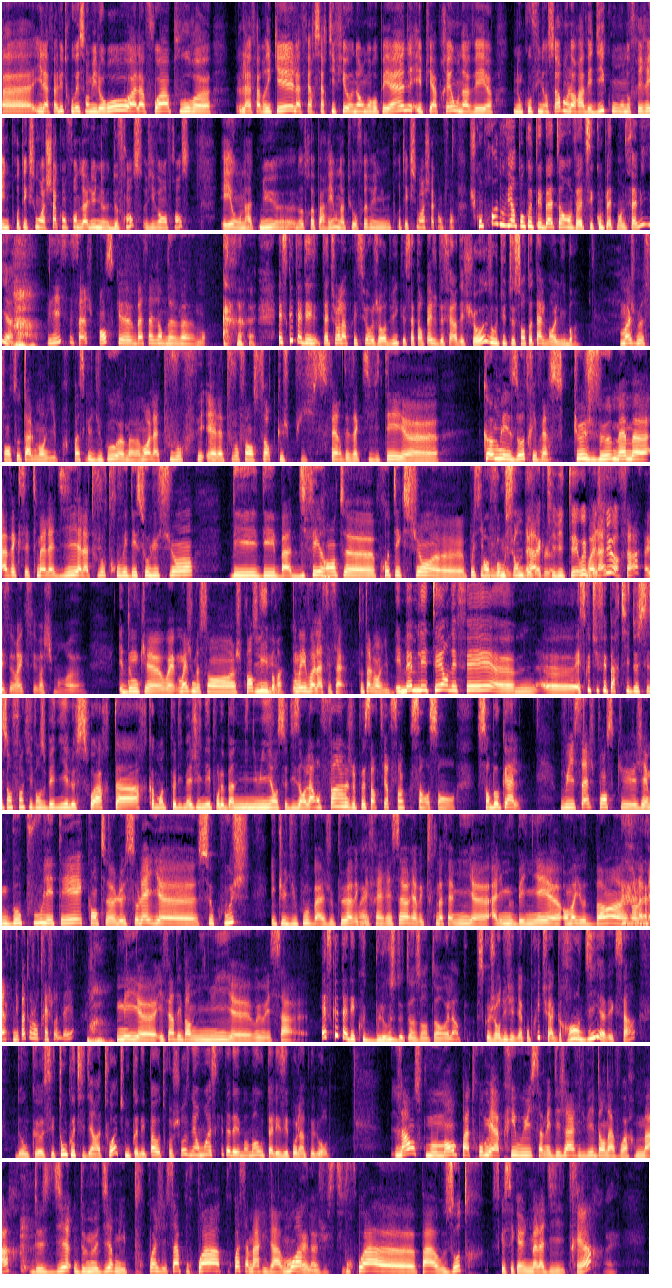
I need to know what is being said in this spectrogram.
Euh, il a fallu trouver 100 000 euros à la fois pour euh, la fabriquer, la faire certifier aux normes européennes. Et puis après, on avait euh, nos cofinanceurs, on leur avait dit qu'on offrirait une protection à chaque enfant de la Lune de France, vivant en France. Et on a tenu euh, notre pari, on a pu offrir une, protection à chaque enfant. Je comprends d'où vient ton côté battant, en fait. C'est complètement de famille. Oui, c'est ça. Je pense que bah, ça vient de ma maman. Est-ce que tu as, toujours l'impression aujourd'hui que ça t'empêche de faire des choses ou tu te sens totalement libre? Moi, je me sens totalement libre parce que du coup, euh, ma maman, elle a toujours fait, elle a toujours fait en sorte que je puisse faire des activités euh, comme les autres et faire ce que je veux, même euh, avec cette maladie. Elle a toujours trouvé des solutions, des, des bah, différentes euh, protections euh, possibles. En fonction de tes activités Oui, Voilà, bien sûr. c'est ça. Ah, c'est vrai que c'est vachement. euh, Et donc, euh, ouais, moi, je me sens, je pense que- Libre. oui, voilà, c'est ça. totalement libre. Et même l'été, en effet, euh, euh, est-ce que tu fais partie de ces enfants qui vont se baigner le soir tard, comme on peut l'imaginer, pour le bain de minuit, en se disant là, enfin, je peux sortir sans, sans, sans, sans bocal? Oui, ça, je pense que j'aime beaucoup l'été quand euh, le soleil euh, se couche et que du coup, bah, je peux, avec Ouais. mes frères et sœurs et avec toute ma famille, euh, aller me baigner euh, en maillot de bain euh, dans la mer, qui n'est pas toujours très chaude d'ailleurs, mais euh, et faire des bains de minuit. euh, oui, oui, ça. Est-ce que tu as des coups de blues de temps en temps, Olympe? Parce qu'aujourd'hui, j'ai bien compris, tu as grandi avec ça. Donc, euh, c'est ton quotidien à toi, tu ne connais pas autre chose. Néanmoins, est-ce que tu as des moments où tu as les épaules un peu lourdes? Là, en ce moment, pas trop, mais après, oui, ça m'est déjà arrivé d'en avoir marre, de, se dire, de me dire, mais pourquoi j'ai ça? Pourquoi, pourquoi ça m'est arrivé à moi? Ouais, l'injustice. Pourquoi euh, pas aux autres? Parce que c'est quand même une maladie très rare. Ouais.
